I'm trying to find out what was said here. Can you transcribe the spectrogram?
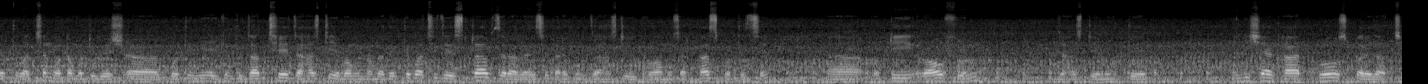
দেখতে পাচ্ছেন, মোটামুটি বেশ গতি নিয়েই কিন্তু যাচ্ছে জাহাজটি এবং আমরা দেখতে পাচ্ছি যে স্টাফ যারা রয়েছে তারা কিন্তু জাহাজটি ধোয়া মোছার কাজ করতেছে। ওটি রাওফিন জাহাজটি এই মুহূর্তে ইলিশা ঘাট ক্রস করে যাচ্ছে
